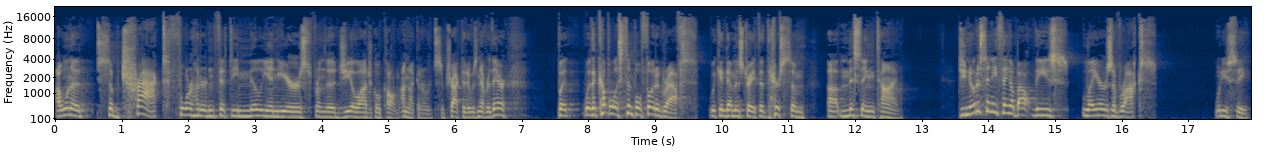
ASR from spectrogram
I want to subtract 450 million years from the geological column. I'm not going to subtract it, it was never there. But with a couple of simple photographs, we can demonstrate that there's some uh, missing time. Do you notice anything about these layers of rocks? What do you see?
